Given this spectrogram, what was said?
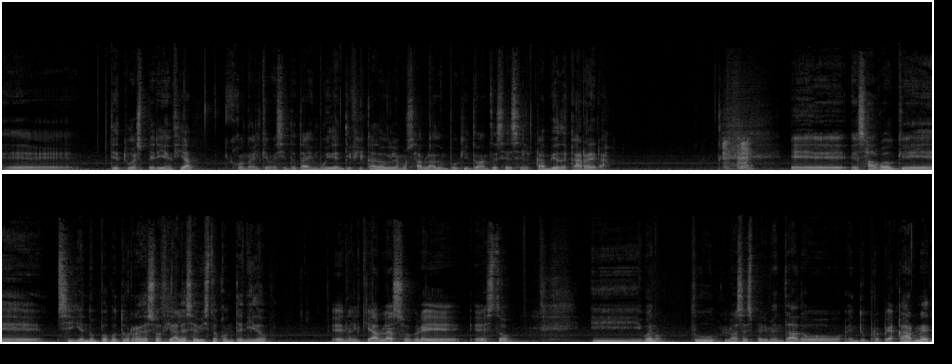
eh, de tu experiencia, con el que me siento también muy identificado, que lo hemos hablado un poquito antes, es el cambio de carrera. Eh, es algo que, siguiendo un poco tus redes sociales, he visto contenido en el que hablas sobre esto. Y bueno, tú lo has experimentado en tu propia carne.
